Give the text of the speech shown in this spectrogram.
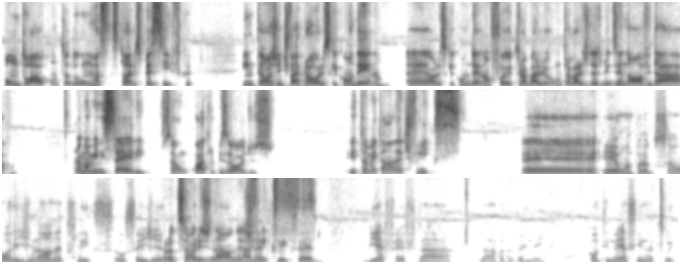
pontual, contando uma história específica. Então a gente vai para Olhos que Condenam. É, Olhos que Condenam foi o trabalho, um trabalho de 2019 da Ava. É uma minissérie, são quatro episódios e também está na Netflix. É... é uma produção original Netflix, ou seja, produção original Netflix. A Netflix é BFF da, da Ava do Verney. Continue assim, Netflix.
